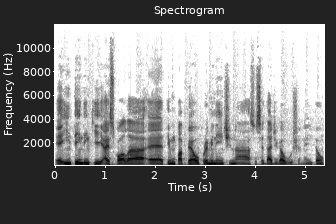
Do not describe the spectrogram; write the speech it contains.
é, entendem que a escola é, tem um papel proeminente na sociedade gaúcha. Né? Então,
